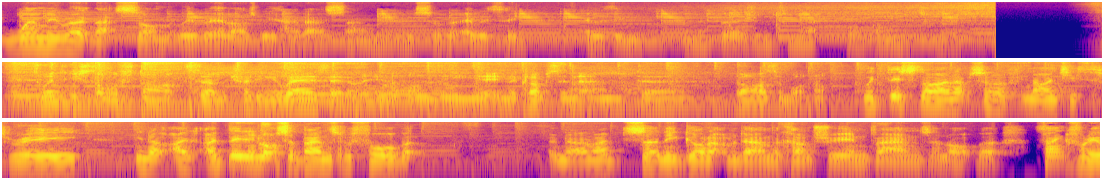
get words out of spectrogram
when we wrote that song that we realised we had our sound, and we sort of everything, everything you know, version from that point onwards. Really. So when did you sort of start um, treading your wares then on, in, on the in the clubs and, and uh, bars and whatnot? With this lineup, sort of '93. You know, I'd, I'd been in lots of bands before, but no, and I'd certainly gone up and down the country in vans a lot. But thankfully,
